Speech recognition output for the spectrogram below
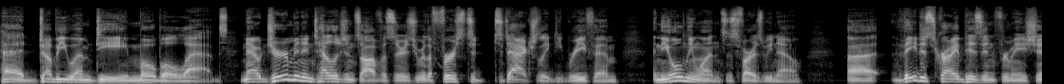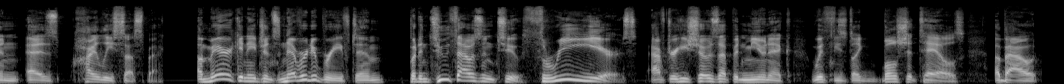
had WMD mobile labs. Now, German intelligence officers, who were the first to, to actually debrief him, and the only ones, as far as we know, uh, they describe his information as highly suspect. American agents never debriefed him. But in 2002, three years after he shows up in Munich with these like bullshit tales about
